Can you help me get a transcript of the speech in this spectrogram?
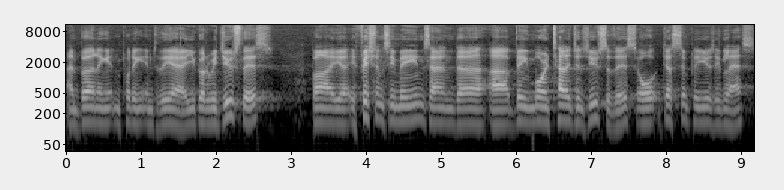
and burning it and putting it into the air. You've got to reduce this by uh, efficiency means and uh, uh, being more intelligent use of this, or just simply using less.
